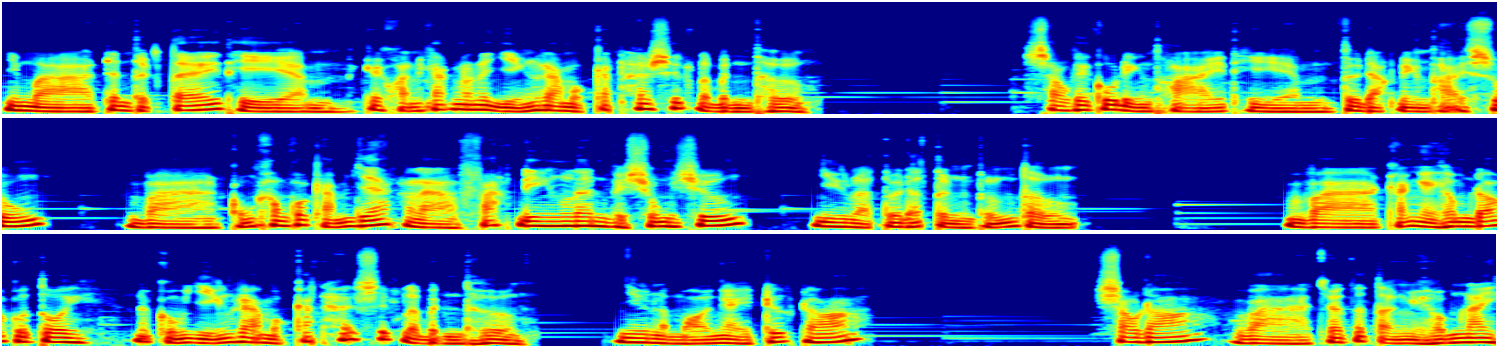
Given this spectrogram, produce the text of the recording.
Nhưng mà trên thực tế thì à, cái khoảnh khắc nó nó diễn ra một cách hết sức là bình thường. Sau cái cú điện thoại thì à, tôi đặt điện thoại xuống và cũng không có cảm giác là phát điên lên vì sung sướng như là tôi đã từng tưởng tượng. Và cả ngày hôm đó của tôi, nó cũng diễn ra một cách hết sức là bình thường, như là mọi ngày trước đó. Sau đó và cho tới tận ngày hôm nay,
